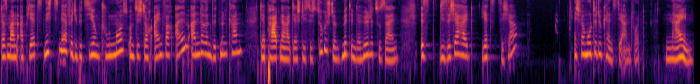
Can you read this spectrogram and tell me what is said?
dass man ab jetzt nichts mehr für die Beziehung tun muss und sich doch einfach allem anderen widmen kann? Der Partner hat ja schließlich zugestimmt, mit in der Höhle zu sein. Ist die Sicherheit jetzt sicher? Ich vermute, du kennst die Antwort. Nein,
